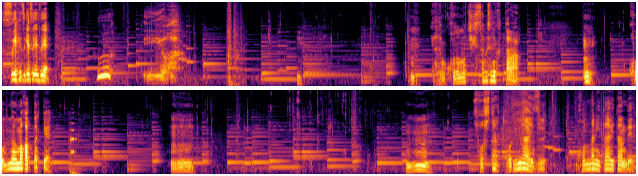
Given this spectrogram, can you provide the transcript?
すげえすげえすげえすげえ。ふう。いや。この餅久々に食ったな。うん。こんなうまかったっけ？うん。うん。そしたらとりあえず、こんなにいただいたんで、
